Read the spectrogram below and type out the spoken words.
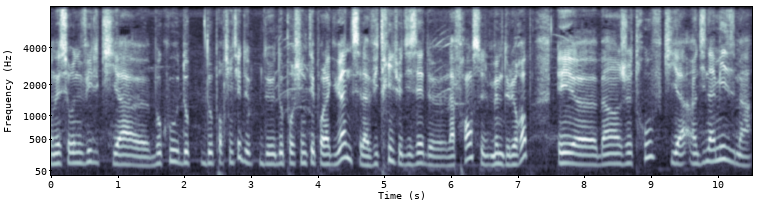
on est sur une ville qui a euh, beaucoup d'opportunités, d'opportunités pour la Guyane. C'est la vitrine, je disais, de la France même de l'Europe. Et euh, ben, je trouve qu'il y a un dynamisme à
